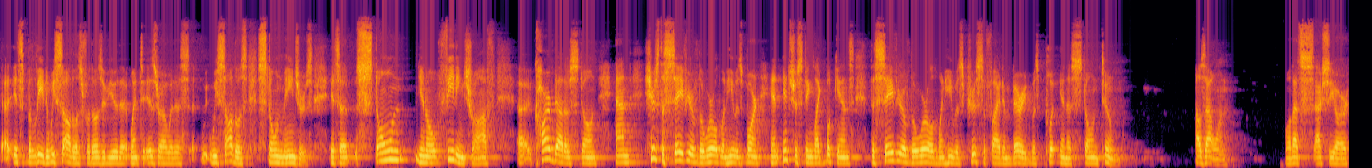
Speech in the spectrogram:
uh, it's believed, and we saw those for those of you that went to Israel with us. We, we saw those stone mangers. It's a stone, you know, feeding trough. Uh, carved out of stone. And here's the Savior of the world when he was born. And interesting, like bookends, the Savior of the world when he was crucified and buried was put in a stone tomb. How's that one? Well, that's actually our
